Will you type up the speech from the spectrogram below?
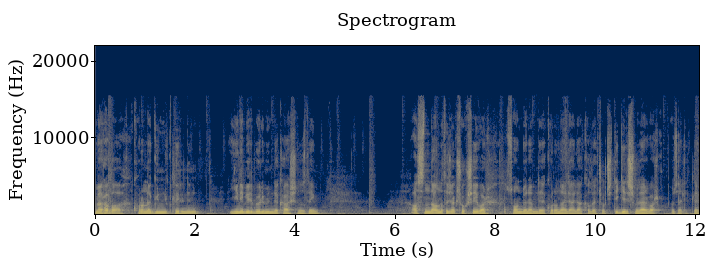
Merhaba, Korona Günlüklerinin yeni bir bölümünde karşınızdayım. Aslında anlatacak çok şey var. Son dönemde korona ile alakalı çok ciddi gelişmeler var. Özellikle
